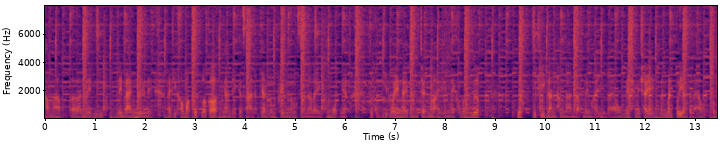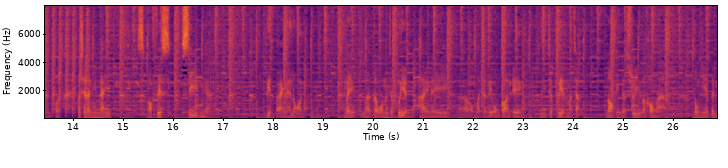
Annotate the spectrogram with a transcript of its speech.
ทำมาในในแบงก์หรือในไอที่เข้ามาปุ๊บแล้วก็งานเอกสารทุกอย่างต้องพิมพ์ต้องเซ็นอะไรทั้งหมดเนี่ยคือผมคิดว่ายังไงเป็นเจนใหม่ยังไงเขาก็ต้องเลือกเลือกวิธีการทำงานแบบใหม่ๆอยู่แล้ว ไม่ไม่ใช่มันมันเปลี่ยนไปแล้วตรงนี้เพราะเพราะฉะนั้นยังไงออฟฟิศซีนเนี่ยเปลี่ยนแปลงแน่นอนไม่แต่ว่ามันจะเปลี่ยนภายในออกมาจากในองค์กรเอง หรือจะเปลี่ยนมาจากนอกอินดัสทรีแล้วเข้ามา ตรงนี้เป็น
